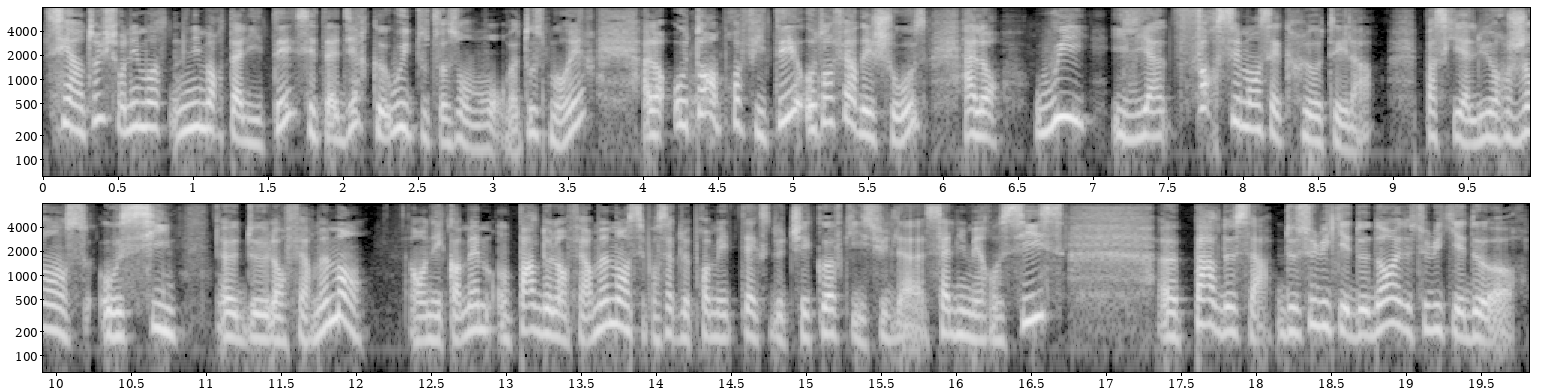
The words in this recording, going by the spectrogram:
c'est un truc sur l'immor- l'immortalité, c'est-à-dire que oui, de toute façon, on va tous mourir. Alors autant en profiter, autant faire des choses. Alors oui, il y a forcément cette cruauté là, parce qu'il y a l'urgence aussi euh, de l'enfermement. On est quand même, on parle de l'enfermement. C'est pour ça que le premier texte de Tchékov, qui est issu de la salle numéro 6, euh, parle de ça, de celui qui est dedans et de celui qui est dehors.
